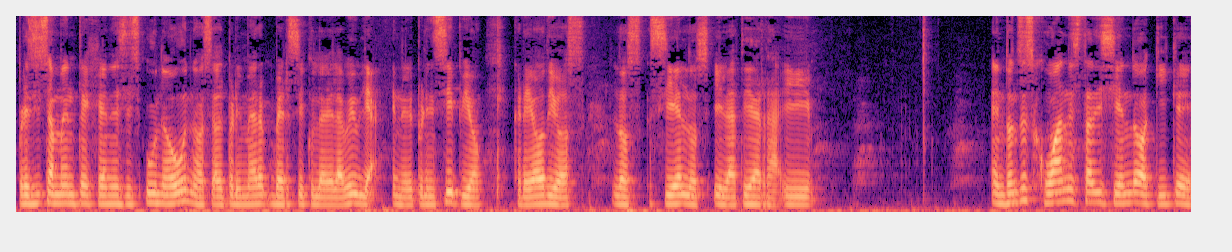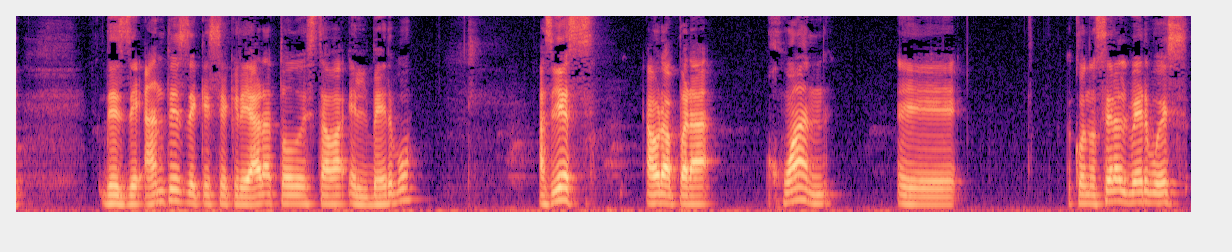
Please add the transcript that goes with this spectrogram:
precisamente Génesis 1.1, o sea, el primer versículo de la Biblia. En el principio creó Dios los cielos y la tierra. Y entonces Juan está diciendo aquí que desde antes de que se creara todo estaba el verbo Así es. Ahora, para Juan, eh, conocer al verbo es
